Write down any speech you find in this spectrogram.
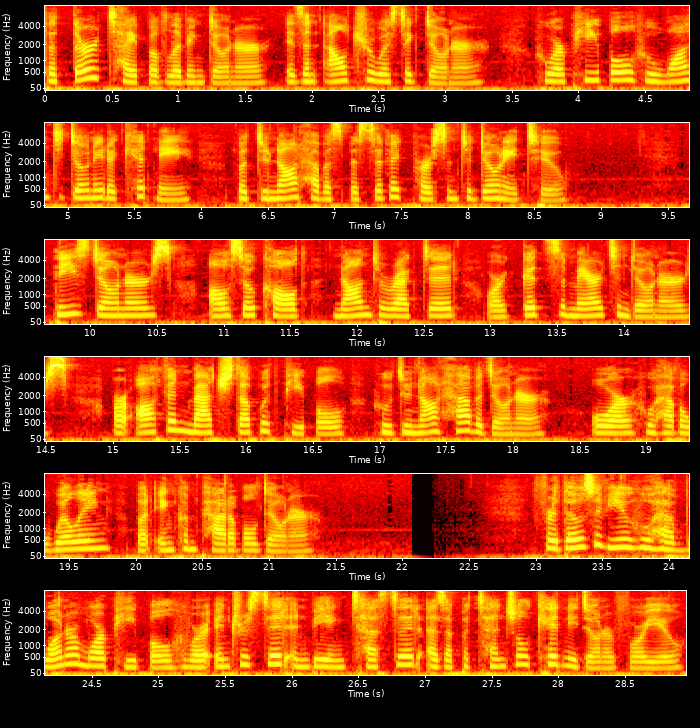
The third type of living donor is an altruistic donor, who are people who want to donate a kidney but do not have a specific person to donate to. These donors, also called non-directed or Good Samaritan donors, are often matched up with people who do not have a donor or who have a willing but incompatible donor. For those of you who have one or more people who are interested in being tested as a potential kidney donor for you,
